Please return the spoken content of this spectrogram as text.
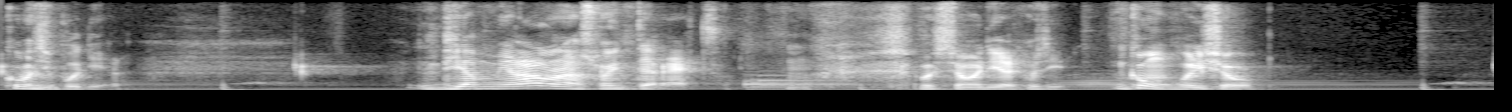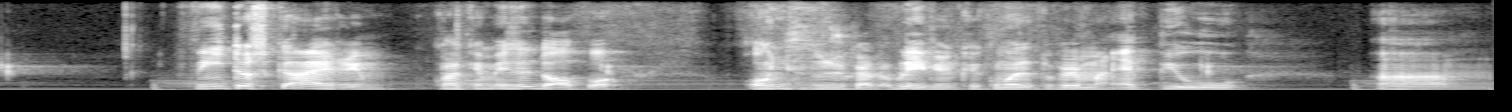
come si può dire, di ammirare la sua interezza, possiamo dire così. Comunque, dicevo, finito Skyrim, qualche mese dopo, ho iniziato a giocare Oblivion, che come ho detto prima è più... Um,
